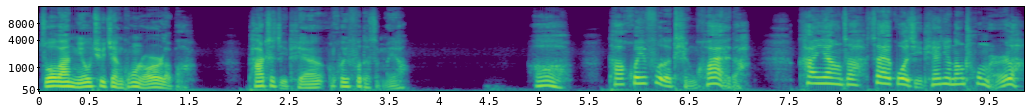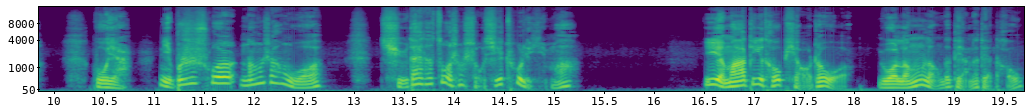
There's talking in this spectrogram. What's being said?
昨晚你又去见宫柔儿了吧？她这几天恢复的怎么样？哦。他恢复的挺快的，看样子再过几天就能出门了。姑爷，你不是说能让我取代他做上首席助理吗？叶妈低头瞟着我，我冷冷的点了点头。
